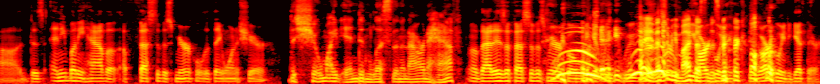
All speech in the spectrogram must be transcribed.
Uh, does anybody have a, a Festivus miracle that they want to share? The show might end in less than an hour and a half. Oh, that is a Festivus miracle. We get- Okay. Hey, that should be my we Festivus going, miracle. We are going to get there.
